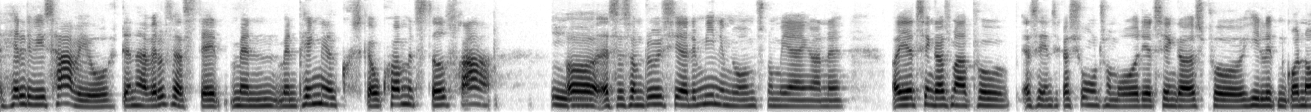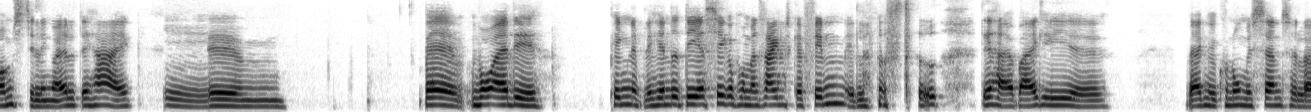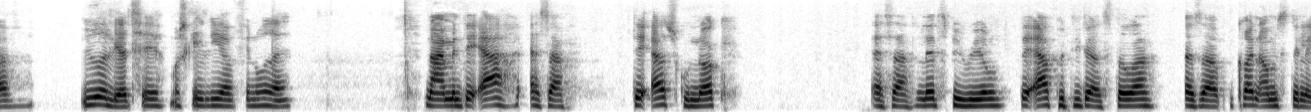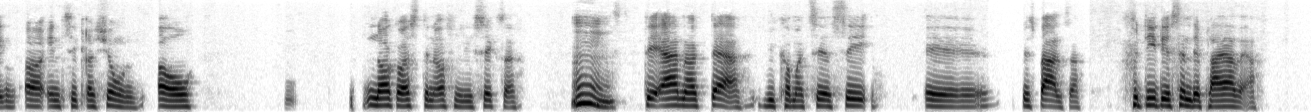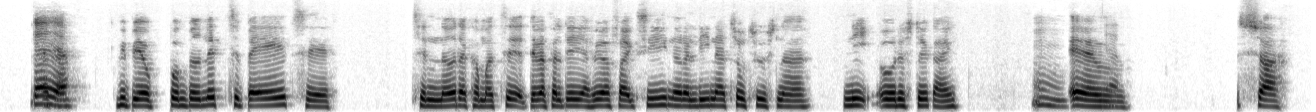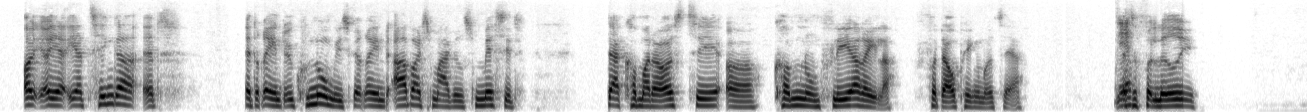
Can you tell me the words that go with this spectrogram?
heldigvis har vi jo den her velfærdsstat, men, men pengene skal jo komme et sted fra. Mm. Og altså, som du siger, det er minimumsnummeringerne. Og jeg tænker også meget på altså, integrationsområdet. Jeg tænker også på hele den grønne omstilling og alt det her, ikke? Mm. Øhm, hvad, hvor er det, pengene bliver hentet? Det er jeg sikker på, at man sagtens skal finde et eller andet sted. Det har jeg bare ikke lige øh, hverken økonomisk sans eller yderligere til måske lige at finde ud af. Nej, men det er, altså, det er sgu nok, altså, let's be real, det er på de der steder, altså, grøn omstilling og integration, og nok også den offentlige sektor. Mm. Det er nok der, vi kommer til at se øh, besparelser, fordi det er sådan, det plejer at være. Ja, Altså, ja. Vi bliver jo bumpet lidt tilbage til, til noget, der kommer til, det er i hvert fald det, jeg hører folk sige, noget, der ligner 2009-8 stykker, ikke? Mm. Øhm, Ja. Så, og, og jeg, jeg tænker, at, at rent økonomisk og rent arbejdsmarkedsmæssigt, der kommer der også til at komme nogle flere regler for dagpengemodtagere. Ja. Altså for ledige.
